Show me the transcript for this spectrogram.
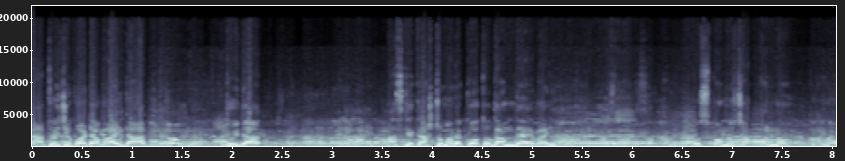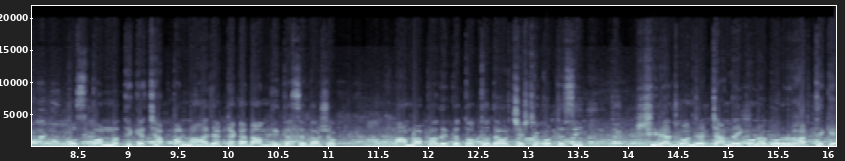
দাঁত হয়েছে কয়টা ভাই? দাঁত? দুই দাঁত। আজকে কাস্টমারে কত দাম দেয় ভাই? পঁচপান্ন ছাপ্পান্ন। পঁচপান্ন থেকে ছাপ্পান্ন হাজার টাকা দাম দিতেছে। দর্শক আমরা আপনাদেরকে তথ্য দেওয়ার চেষ্টা করতেছি। সিরাজগঞ্জের চান্দাই চান্দাইকোনা গরুর হাট থেকে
